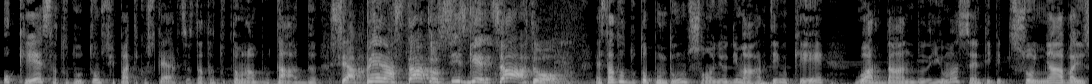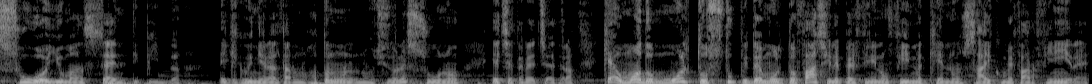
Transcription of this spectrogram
o che è stato tutto un simpatico scherzo, è stata tutta una butad. Sei appena stato si scherzato! È stato tutto appunto un sogno di Martin che, guardando The Human Centipede, sognava il suo Human Centipede. e che quindi in realtà non hanno fatto nulla, non hanno ucciso nessuno, eccetera, eccetera. Che è un modo molto stupido e molto facile per finire un film che non sai come far finire,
